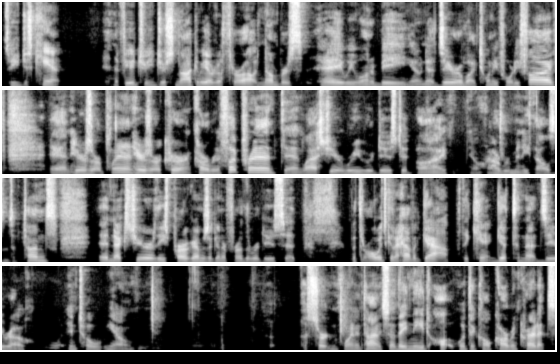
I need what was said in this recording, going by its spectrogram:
So you just can't in the future, you're just not going to be able to throw out numbers. Hey, we want to be, you know, net zero by 2045, and here's our plan. Here's our current carbon footprint. And last year we reduced it by, you know, however many thousands of tons. And next year these programs are going to further reduce it, but they're always going to have a gap. They can't get to net zero until you know a certain point in time. So they need what they call carbon credits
